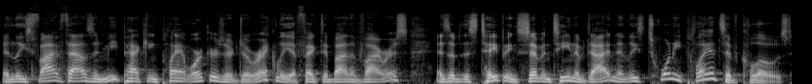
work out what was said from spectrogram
At least 5,000 meatpacking plant workers are directly affected by the virus. As of this taping, 17 have died and at least 20 plants have closed.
